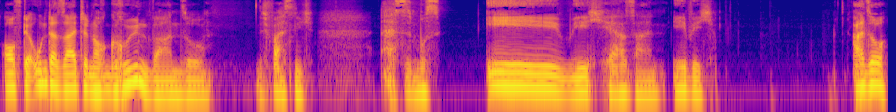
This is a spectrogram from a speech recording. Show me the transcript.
auf der Unterseite noch grün waren, so. Ich weiß nicht. Es muss ewig her sein. Ewig. Also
